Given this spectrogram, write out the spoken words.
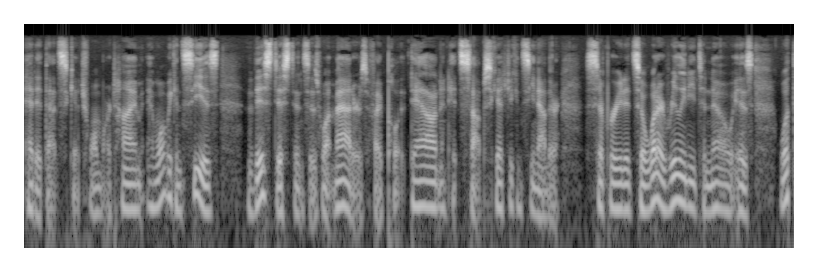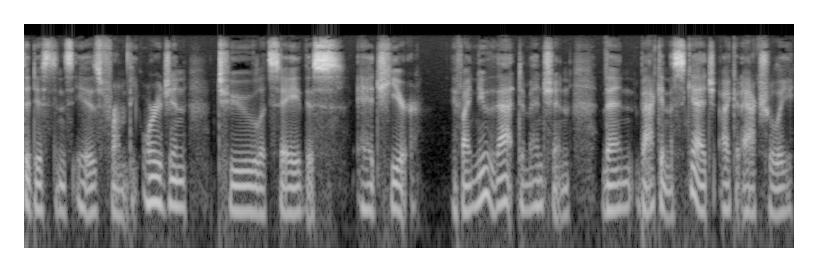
edit that sketch one more time. And what we can see is this distance is what matters. If I pull it down and hit stop sketch, you can see now they're separated. So what I really need to know is what the distance is from the origin to, let's say, this edge here. If I knew that dimension, then back in the sketch, I could actually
